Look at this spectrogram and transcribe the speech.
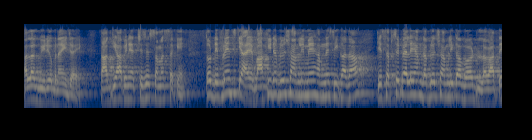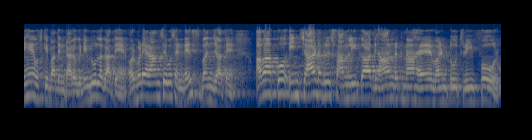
अलग वीडियो बनाई जाए, ताकि आप इन्हें अच्छे से समझ सकें। तो डिफरेंस क्या है? बाकी डब्ल्यू फैमिली में हमने सीखा था कि सबसे पहले हम डब्ल्यू फैमिली का वर्ड लगाते हैं, उसके बाद इंटारोगेटिव रूल लगाते हैं और बड़े आराम से वो सेंटेंस बन जाते हैं। अब आपको इन चार डब्ल्यू फैमिली का ध्यान रखना है। One two three four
